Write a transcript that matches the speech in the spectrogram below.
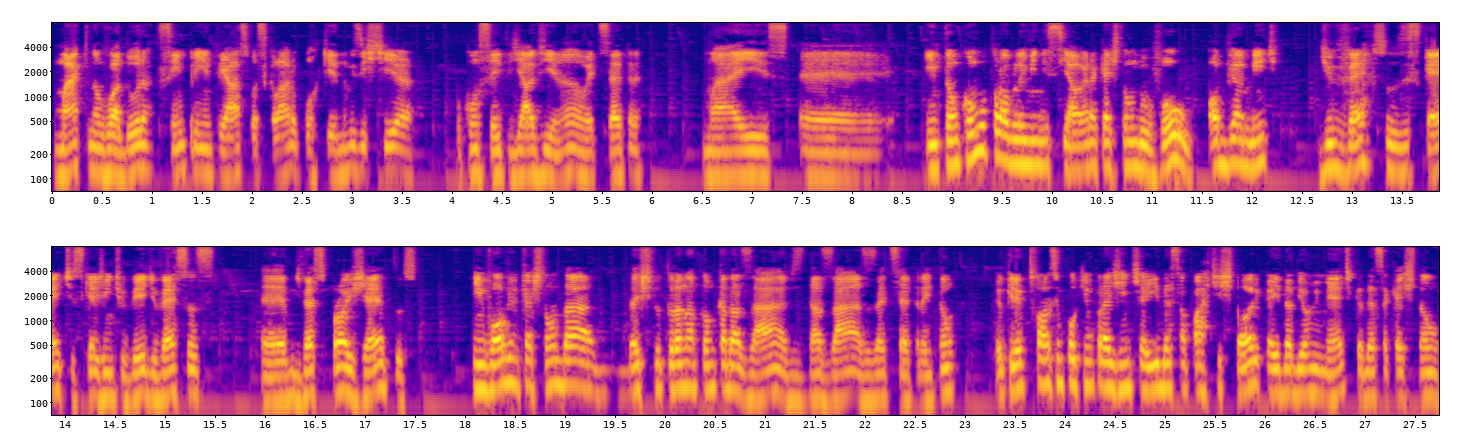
máquina voadora, sempre entre aspas, claro, porque não existia o conceito de avião, etc. Mas, é... então, como o problema inicial era a questão do voo, obviamente, diversos sketches que a gente vê, diversas, é, diversos projetos envolvem a questão da, da estrutura anatômica das aves, das asas, etc. Então, eu queria que tu falasse um pouquinho para a gente aí dessa parte histórica aí da biomimética, dessa questão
